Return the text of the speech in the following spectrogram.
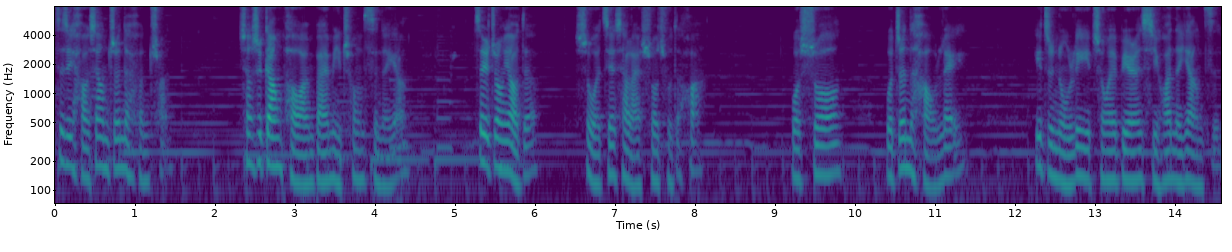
自己好像真的很喘，像是刚跑完百米冲刺那样。最重要的是我接下来说出的话。我说，我真的好累，一直努力成为别人喜欢的样子，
